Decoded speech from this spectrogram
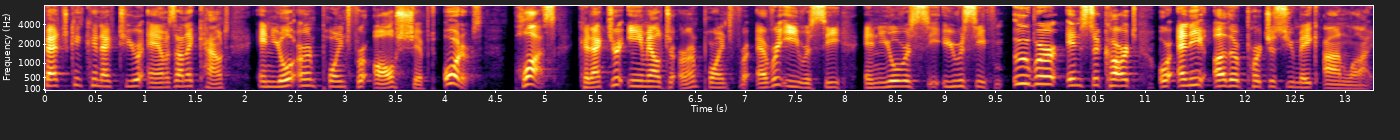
Fetch can connect to your Amazon account and you'll earn points for all shipped orders. Plus, connect your email to earn points for every e receipt and you'll receive you receive from Uber, Instacart, or any other purchase you make online.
